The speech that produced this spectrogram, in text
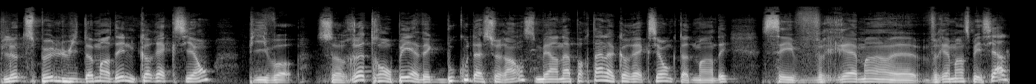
Puis là, tu peux lui demander une correction, puis il va se retromper avec beaucoup d'assurance, mais en apportant la correction que tu as demandé. C'est vraiment, euh, vraiment spécial.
